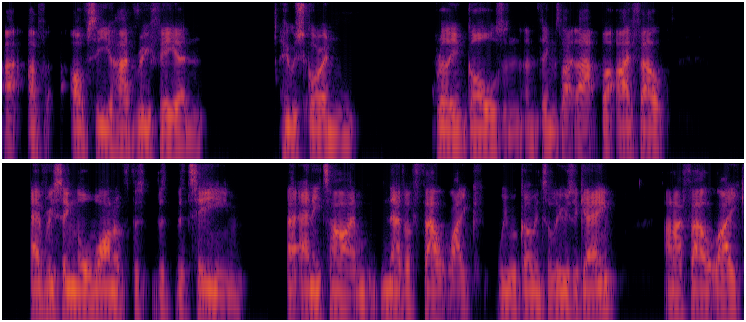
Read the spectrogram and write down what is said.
I, I've obviously you had Rufi and who was scoring brilliant goals and, and things like that. But I felt every single one of the, the, the team at any time never felt like we were going to lose a game. And I felt like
